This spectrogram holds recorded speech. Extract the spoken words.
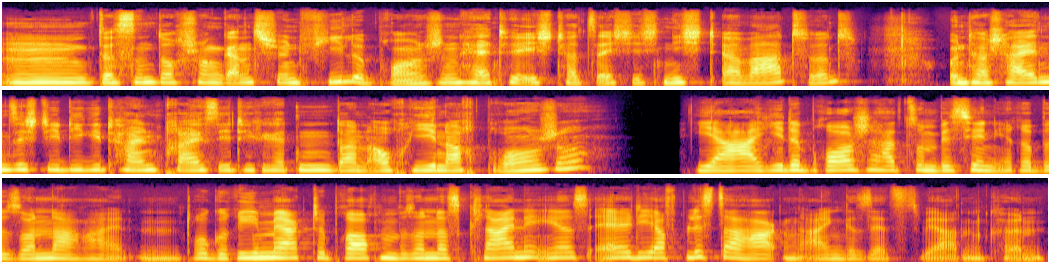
Mm, das sind doch schon ganz schön viele Branchen, hätte ich tatsächlich nicht erwartet. Unterscheiden sich die digitalen Preisetiketten dann auch je nach Branche? Ja, jede Branche hat so ein bisschen ihre Besonderheiten. Drogeriemärkte brauchen besonders kleine ESL, die auf Blisterhaken eingesetzt werden können.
